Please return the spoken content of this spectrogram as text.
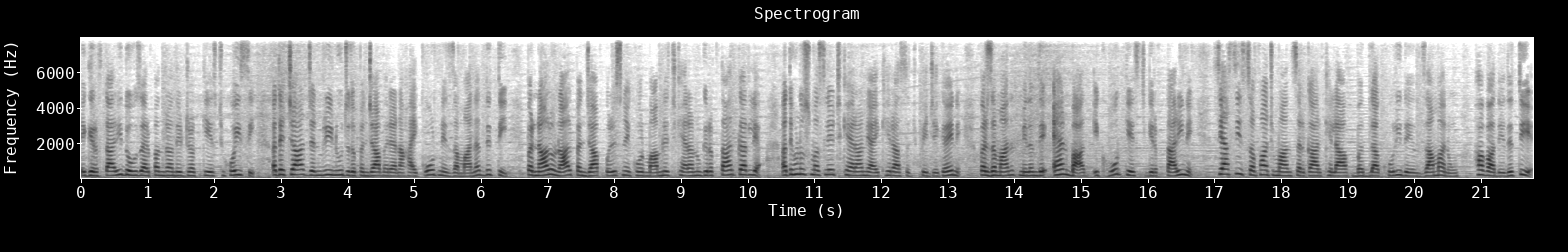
ਇਹ ਗ੍ਰਿਫਤਾਰੀ 2015 ਦੇ ਡਰੱਗ ਕੇਸ 'ਚ ਹੋਈ ਸੀ ਅਤੇ 4 ਜਨਵਰੀ ਨੂੰ ਜਦੋਂ ਪੰਜਾਬ ਹਰਿਆਣਾ ਹਾਈ ਕੋਰਟ ਨੇ ਜ਼ਮਾਨਤ ਦਿੱਤੀ ਪਰ ਨਾਲੋਂ ਨਾਲ ਪੰਜਾਬ ਪੁਲਿਸ ਨੇ ਇੱਕ ਹੋਰ ਮਾਮਲੇ 'ਚ ਖਹਿਰਾ ਨੂੰ ਗ੍ਰਿਫਤਾਰ ਕਰ ਲਿਆ ਅਤੇ ਹੁਣ ਉਸ ਮਸਲੇ 'ਚ ਖਹਿਰਾ ਨਿਆਇਕ ਹਿਰਾਸਤ 'ਚ ਭੇਜੇ ਗਏ ਨੇ। ਪਰ ਜ਼ਮਾਨਤ ਮਿਲਣ ਦੇ ਐਨ ਬਾਅਦ ਇੱਕ ਹੋਰ ਕੇਸ 'ਚ ਗ੍ਰਿਫਤਾਰੀ ਨੇ ਸਿਆਸੀ ਸਫ਼ਾਂ 'ਚ ਮਾਨ ਸਰਕਾਰ ਖਿਲਾਫ ਬਦਲਾਖੋਰੀ ਦੇ ਇਲਜ਼ਾਮਾਂ ਨੂੰ ਹਵਾ ਦੇ ਦਿੱਤੀ ਹੈ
